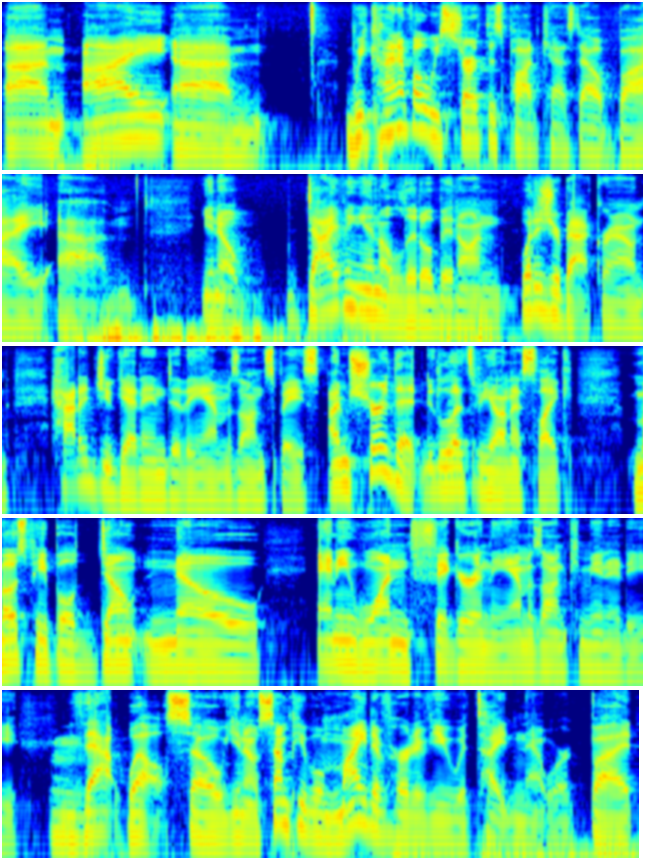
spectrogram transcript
Um, I um, we kind of always start this podcast out by um, you know diving in a little bit on what is your background how did you get into the amazon space i'm sure that let's be honest like most people don't know any one figure in the Amazon community mm. that well. So, you know, some people might have heard of you with Titan Network, but,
